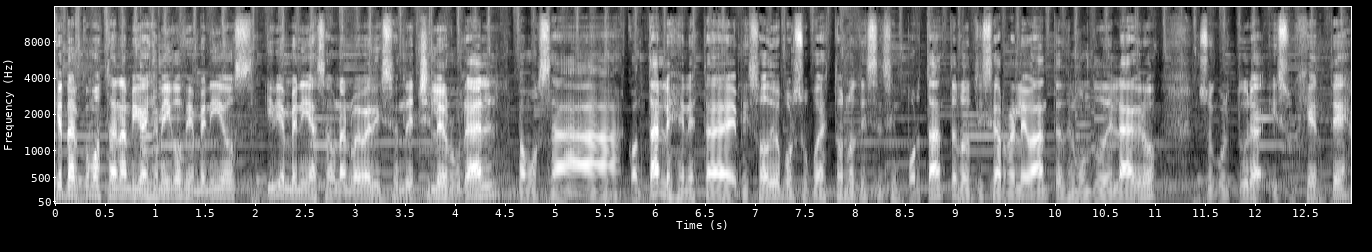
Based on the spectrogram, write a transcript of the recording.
¿Qué tal? ¿Cómo están amigas y amigos? Bienvenidos y bienvenidas a una nueva edición de Chile Rural. Vamos a contarles en este episodio, por supuesto, noticias importantes, noticias relevantes del mundo del agro, su cultura y su gente.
